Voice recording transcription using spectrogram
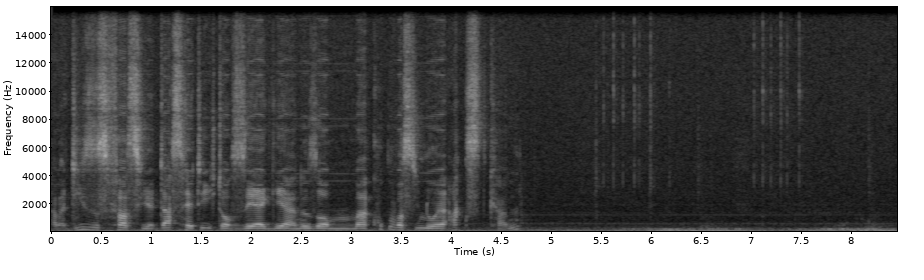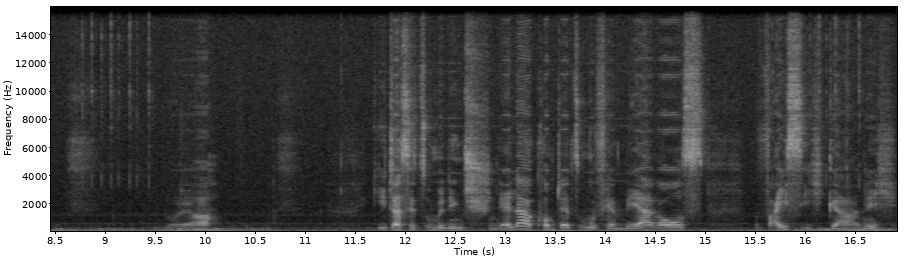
Aber dieses Fass hier, das hätte ich doch sehr gerne. So, mal gucken, was die neue Axt kann. Naja, Geht das jetzt unbedingt schneller? Kommt jetzt ungefähr mehr raus? Weiß ich gar nicht.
